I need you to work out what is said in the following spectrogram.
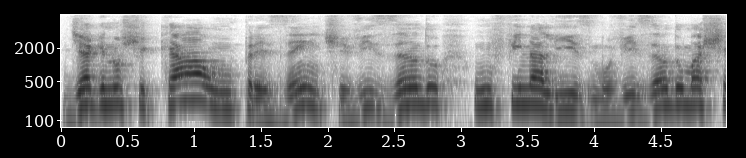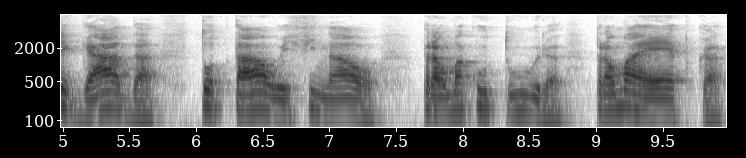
diagnosticar um presente visando um finalismo, visando uma chegada total e final para uma cultura, para uma época,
